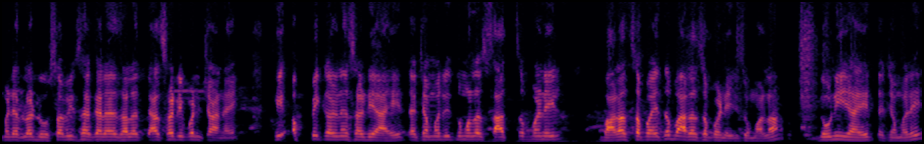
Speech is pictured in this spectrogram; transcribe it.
म्हणजे आपला डोसा बिसा करायचा झालं त्यासाठी पण छान आहे. हे अप्पे करण्यासाठी आहे. त्याच्यामध्ये तुम्हाला सातचं पण येईल बाराचं पाहिजे तर बाराचं पण येईल तुम्हाला. दोन्ही आहेत त्याच्यामध्ये.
